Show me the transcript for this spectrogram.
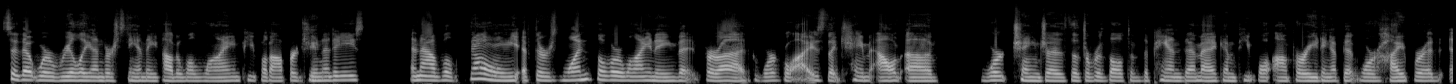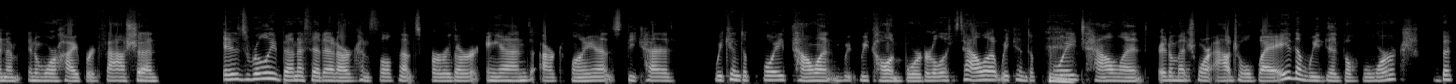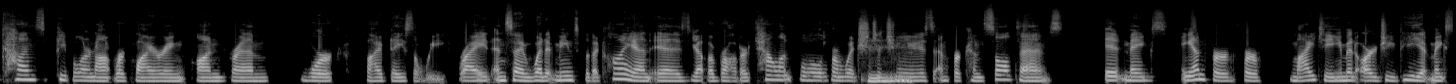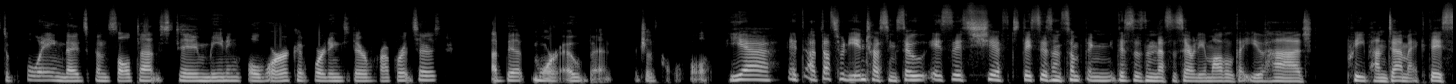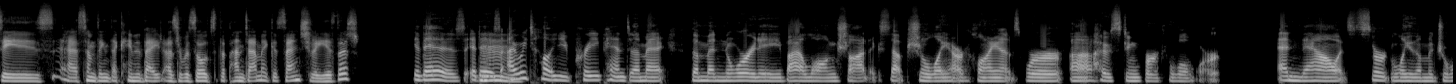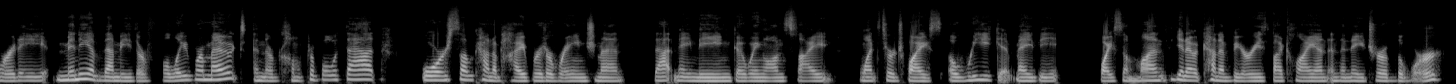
so that we're really understanding how to align people to opportunities. And I will say, if there's one silver lining that for us work wise that came out of work changes as a result of the pandemic and people operating a bit more hybrid in a, in a more hybrid fashion, it has really benefited our consultants further and our clients because we can deploy talent. We, we call it borderless talent. We can deploy hmm. talent in a much more agile way than we did before because people are not requiring on prem work five days a week, right? And so what it means for the client is you have a broader talent pool from which to mm-hmm. choose. And for consultants, it makes, and for, for my team at RGP, it makes deploying those consultants to meaningful work according to their preferences a bit more open, which is helpful. Yeah, it, uh, that's really interesting. So, is this shift? This isn't something. This isn't necessarily a model that you had pre-pandemic. This is uh, something that came about as a result of the pandemic, essentially, is it? It is. It is. Mm. I would tell you pre pandemic, the minority by a long shot, exceptionally, our clients were uh, hosting virtual work. And now it's certainly the majority. Many of them either fully remote and they're comfortable with that, or some kind of hybrid arrangement. That may mean going on site once or twice a week. It may be twice a month. You know, it kind of varies by client and the nature of the work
